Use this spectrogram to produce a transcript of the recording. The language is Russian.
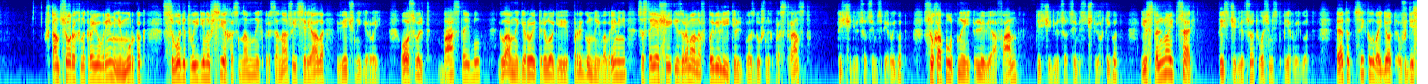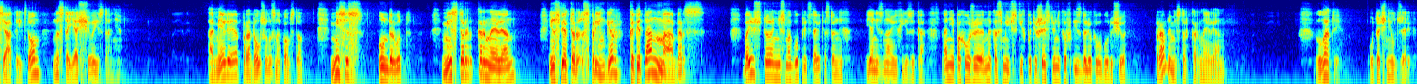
В «Танцорах на краю времени» Муркак сводит воедино всех основных персонажей сериала «Вечный герой». Освальд Бастейбл, главный герой трилогии «Прыгуны во времени», состоящей из романов «Повелитель воздушных пространств», 1971 год, Сухопутный Левиафан 1974 год и Стальной царь 1981 год. Этот цикл войдет в десятый том настоящего издания. Амелия продолжила знакомство. Миссис Ундервуд, мистер Карнелиан, инспектор Спрингер, капитан Маберс. Боюсь, что не смогу представить остальных. Я не знаю их языка. Они похожи на космических путешественников из далекого будущего. Правда, мистер Карнелиан? Латы, уточнил Джерик.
